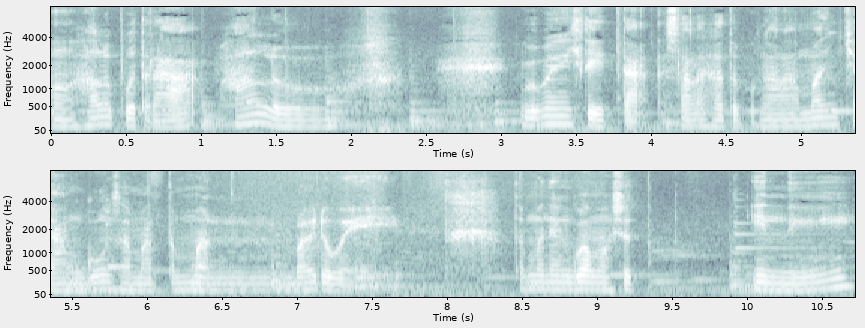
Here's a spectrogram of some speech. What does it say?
Oh, halo Putra, halo. gue pengen cerita salah satu pengalaman canggung sama teman. By the way, teman yang gue maksud ini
